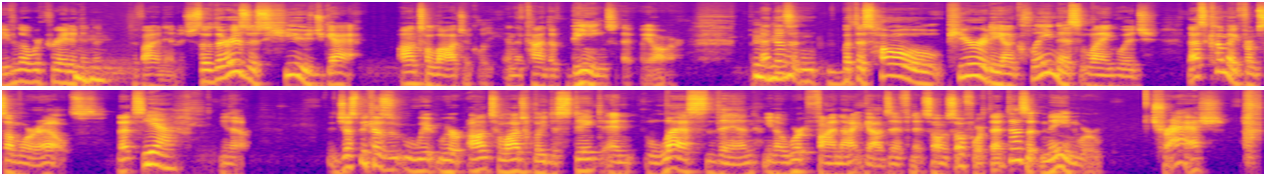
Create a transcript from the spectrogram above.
even though we're created in the mm-hmm. divine image. So there is this huge gap ontologically in the kind of beings that we are. But that mm-hmm. doesn't but this whole purity uncleanness language, that's coming from somewhere else. That's Yeah. you know just because we- we're ontologically distinct and less than you know we're finite god's infinite so on and so forth that doesn't mean we're trash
